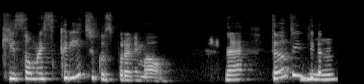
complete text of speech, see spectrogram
que são mais críticos para o animal, né? Tanto em uhum.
